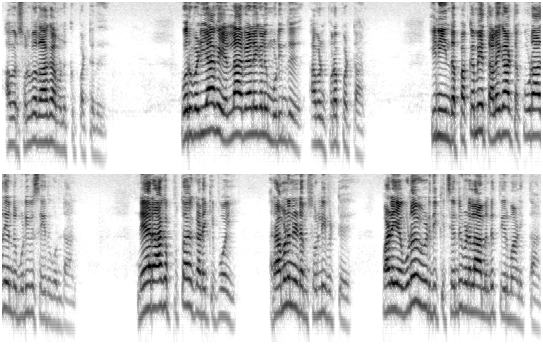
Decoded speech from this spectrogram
அவர் சொல்வதாக அவனுக்கு பட்டது ஒரு வழியாக எல்லா வேலைகளும் முடிந்து அவன் புறப்பட்டான். இனி இந்த பக்கமே தலை காட்டக்கூடாது என்று முடிவு செய்து கொண்டான். நேராக புத்தக கடைக்கு போய் ரமணனிடம் சொல்லிவிட்டு பழைய உணவு விடுதிக்கு சென்று விடலாம் என்று தீர்மானித்தான்.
